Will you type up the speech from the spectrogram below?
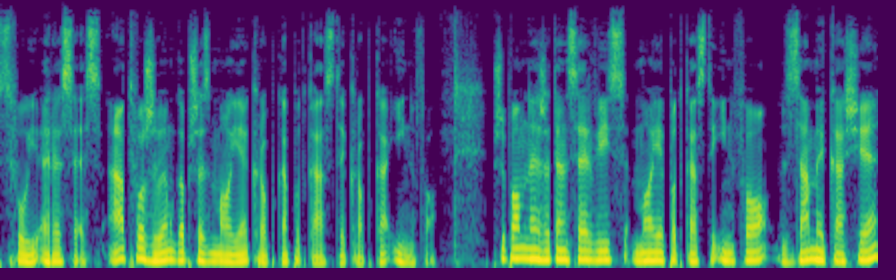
swój RSS, a tworzyłem go przez moje.podcasty.info. Przypomnę, że ten serwis Moje Podcasty Info zamyka się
